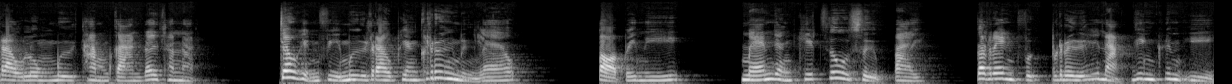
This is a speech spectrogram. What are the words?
เราลงมือทำการได้ถนัด เจ้าเห็นฝีมือเราเพียงครึ่งหนึ่งแล้ว ต่อไปนี้ แม้นยังคิดสู้สืบไป ก็เร่งฝึกปรือให้หนักยิ่งขึ้นอีก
